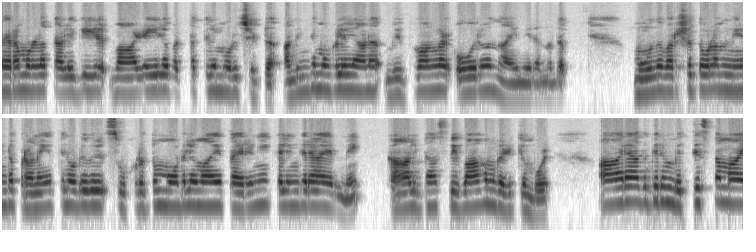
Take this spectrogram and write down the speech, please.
നിറമുള്ള തളികയിൽ വാഴയില വട്ടത്തിൽ മുറിച്ചിട്ട് അതിന്റെ മുകളിലാണ് വിഭവങ്ങൾ ഓരോന്നായി നിരന്നത്. മൂന്ന് വർഷത്തോളം നീണ്ട പ്രണയത്തിനൊടുവിൽ സുഹൃത്തും മോഡലുമായ തരണി കലിംഗരായരനെ കാളിദാസ് വിവാഹം കഴിക്കുമ്പോൾ ആരാധകരും വ്യത്യസ്തമായ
